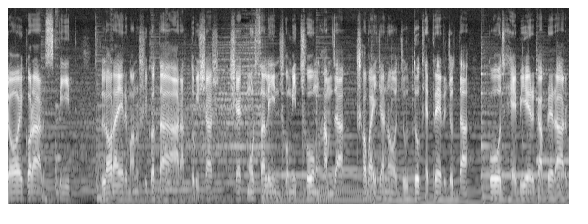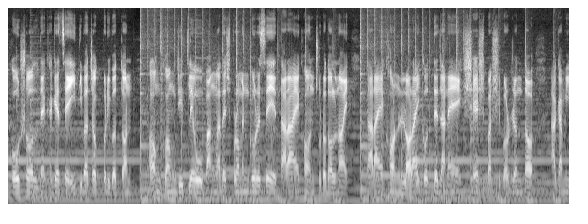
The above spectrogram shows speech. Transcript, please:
জয় করার স্পিড। লড়াইয়ের মানসিকতা আর আত্মবিশ্বাস, শেখ মোরসালিন, সমিত সোম, হামজা, সবাই যেন যুদ্ধক্ষেত্রের যোদ্ধা। কোচ হেভিয়ের কাবরেরার কৌশল দেখা গেছে ইতিবাচক পরিবর্তন। হংকং জিতলেও বাংলাদেশ প্রমাণ করেছে তারা এখন ছোট দল নয়, তারা এখন লড়াই করতে জানে শেষ পাশি পর্যন্ত। আগামী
